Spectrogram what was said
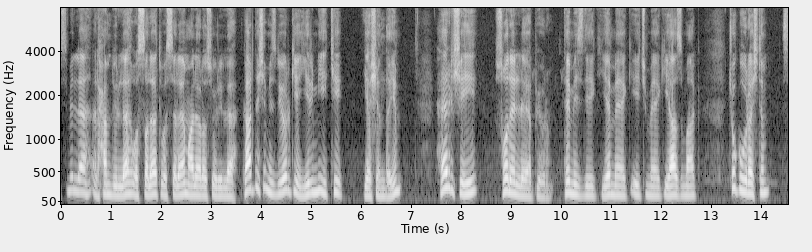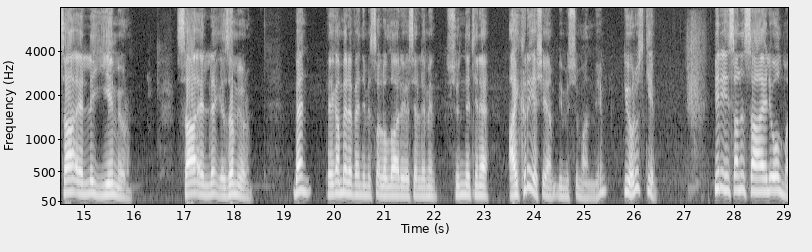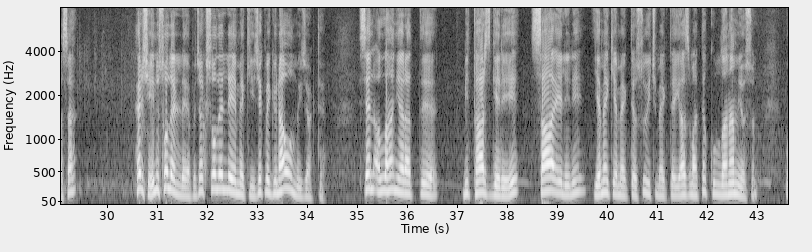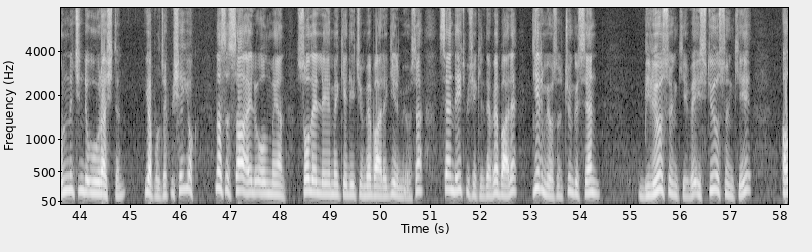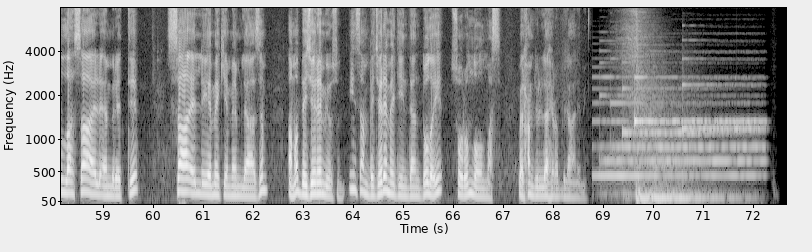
Bismillah, elhamdülillah ve salatu ve selamu ala Resulillah. Kardeşimiz diyor ki 22 yaşındayım. Her şeyi sol elle yapıyorum. Temizlik, yemek, içmek, yazmak. Çok uğraştım. Sağ elle yiyemiyorum. Sağ elle yazamıyorum. Ben Peygamber Efendimiz sallallahu aleyhi ve sellemin sünnetine aykırı yaşayan bir Müslüman mıyım? Diyoruz ki bir insanın sağ eli olmasa her şeyini sol elle yapacak, sol elle yemek yiyecek ve günah olmayacaktı. Sen Allah'ın yarattığı bir tarz gereği sağ elini yemek yemekte, su içmekte, yazmakta kullanamıyorsun. Bunun için de uğraştın. Yapılacak bir şey yok. Nasıl sağ eli olmayan sol elle yemek yediği için vebale girmiyorsa sen de hiçbir şekilde vebale girmiyorsun. Çünkü sen biliyorsun ki ve istiyorsun ki Allah sağ el emretti. Sağ elle yemek yemem lazım ama beceremiyorsun. İnsan beceremediğinden dolayı sorumlu olmaz. Velhamdülillahi Rabbil Alemin.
